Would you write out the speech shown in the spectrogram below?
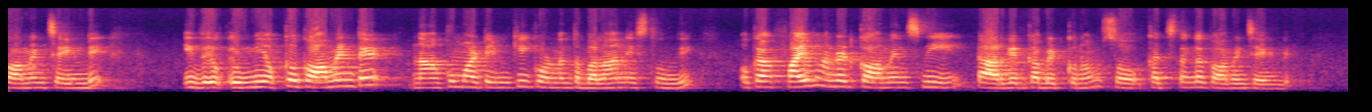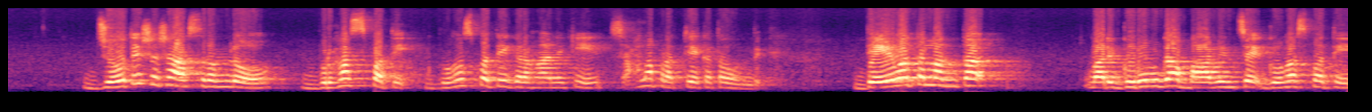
కామెంట్ చేయండి. ఇది మీ ఒక్క కామెంటే నాకు మా టీంకి కొండంత బలాన్ని ఇస్తుంది. ఒక ఫైవ్ హండ్రెడ్ కామెంట్స్ని టార్గెట్గా పెట్టుకున్నాం సో ఖచ్చితంగా కామెంట్ చేయండి. జ్యోతిష శాస్త్రంలో బృహస్పతి బృహస్పతి గ్రహానికి చాలా ప్రత్యేకత ఉంది. దేవతలంతా వారి గురువుగా భావించే బృహస్పతి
